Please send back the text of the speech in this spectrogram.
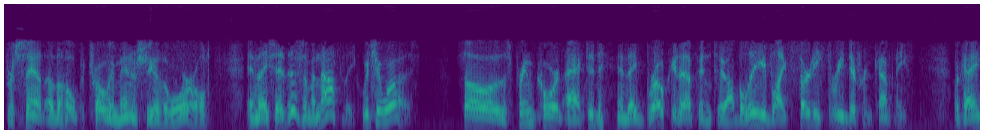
percent of the whole petroleum industry of the world, and they said this is a monopoly, which it was. So the Supreme Court acted, and they broke it up into, I believe, like thirty-three different companies. Okay,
